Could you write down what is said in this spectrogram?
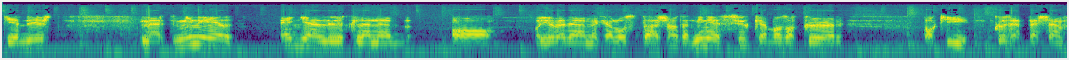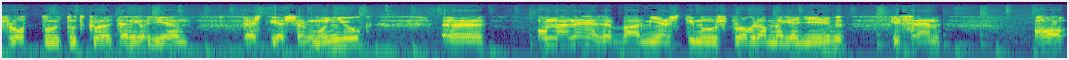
kérdést? Mert minél egyenlőtlenebb a, a jövedelmek elosztása, tehát minél szűkebb az a kör, aki közepesen flottul tud költeni, hogy ilyen pestiesen mondjuk, annál nehezebb bármilyen stimulusprogram meg egyéb, hiszen ha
